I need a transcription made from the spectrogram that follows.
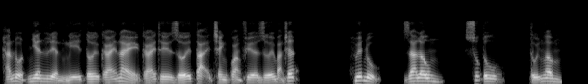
hắn đột nhiên liền nghĩ tới cái này cái thế giới tại tranh quang phía dưới bản chất. Huyết nục, da lông, xúc tu, túi ngâm.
